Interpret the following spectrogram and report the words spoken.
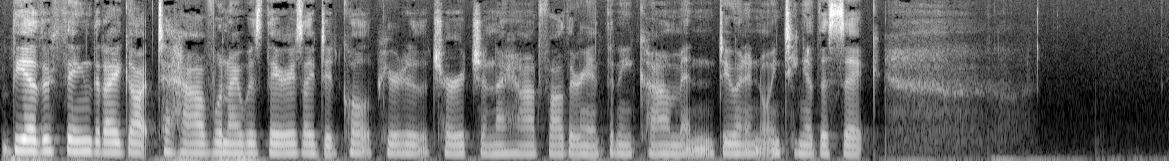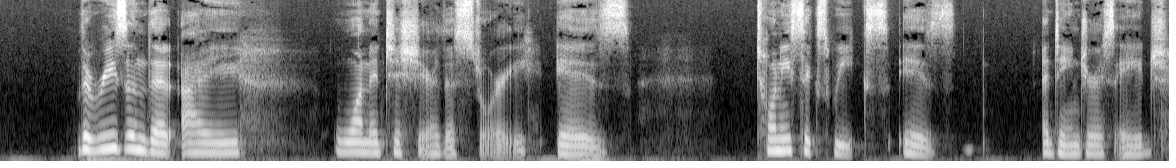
the other thing that I got to have when I was there is I did call up here to the church and I had Father Anthony come and do an anointing of the sick. the reason that I wanted to share this story is 26 weeks is a dangerous age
